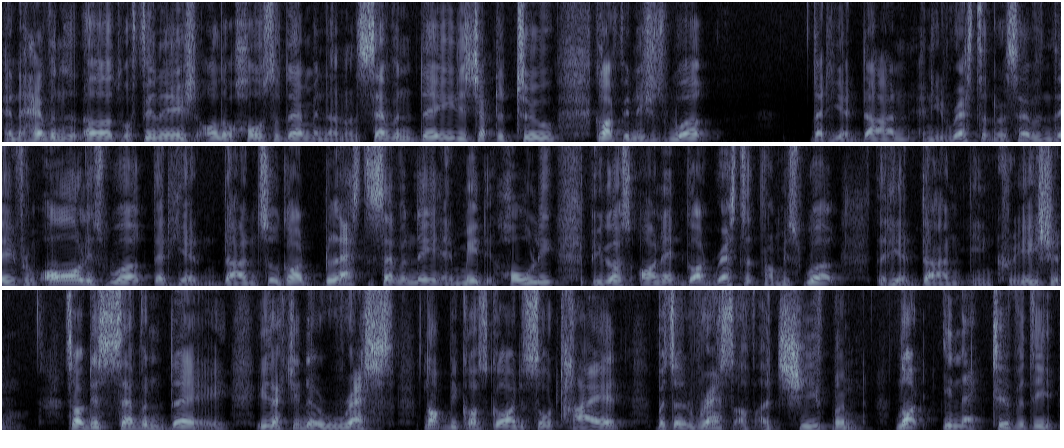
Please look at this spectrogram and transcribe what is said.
And the heavens and earth were finished, all the hosts of them. And on the seventh day, this chapter 2, God finished his work that he had done, and he rested on the seventh day from all his work that he had done. So God blessed the seventh day and made it holy because on it God rested from his work that he had done in creation. So this seventh day is actually the rest, not because God is so tired, but a rest of achievement, not inactivity,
